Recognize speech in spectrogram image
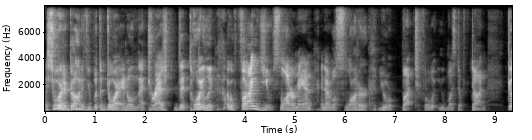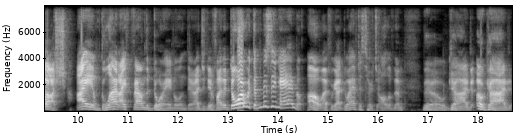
I swear to God, if you put the door handle in that trash, the toilet, I will find you, Slaughter Man, and I will slaughter your butt for what you must have done. Gosh, I am glad I found the door handle in there. I just need to find the door with the missing handle. Oh, I forgot. Do I have to search all of them? Oh, God. Oh, God.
